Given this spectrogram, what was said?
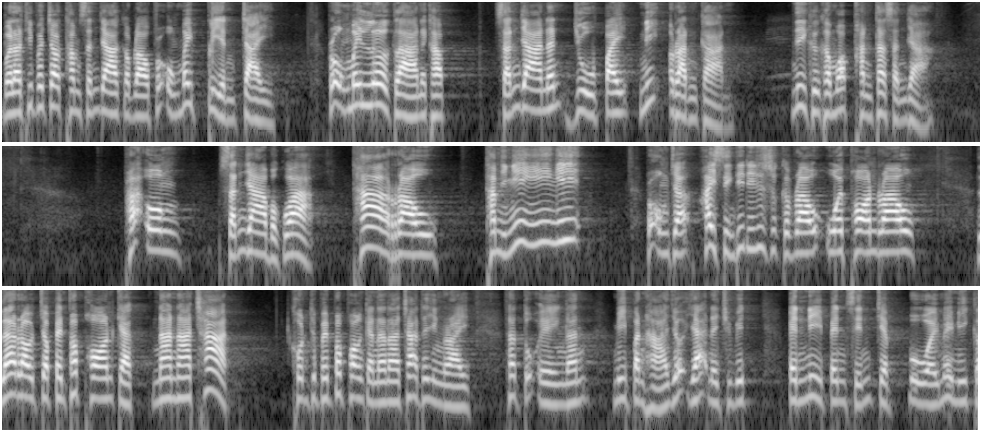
เวลาที่พระเจ้าทำสัญญากับเรา พระองค์ไม่เปลี่ยนใจ พระองค์ไม่เลิกลานะครับ สัญญานั้นอยู่ไปนิรันดร์การ นี่คือคำว่าพันธสัญญา พระองค์สัญญาบอกว่าถ้าเรา ทำอย่างนี้อย่างนี้อย่างนี้ พระองค์จะให้สิ่งที่ดีที่สุดกับเรา อวยพรเรา และเราจะเป็นพระพรแก่นานาชาติ คนจะเป็นพระพรแก่นานาชาติได้อย่างไร ถ้าตัวเองนั้นมีปัญหาเยอะแยะในชีวิต เป็นหนี้เป็นสินเจ็บป่วย ไม่มีก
